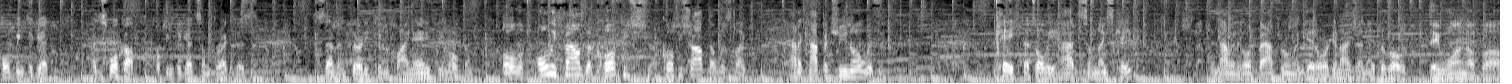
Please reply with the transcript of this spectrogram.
hoping to get, I just woke up, hoping to get some breakfast. 7.30, couldn't find anything open. Only found a coffee, sh coffee shop that was like, had a cappuccino with cake. That's all he had, some nice cake. And now I'm gonna go to the bathroom and get organized and hit the road. Day one of uh,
